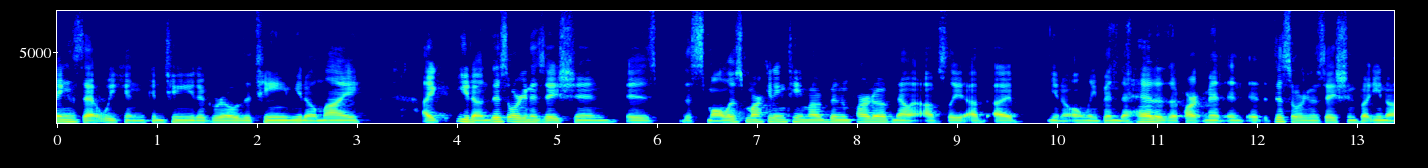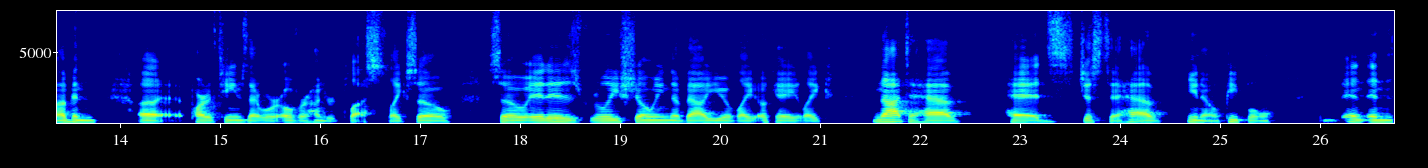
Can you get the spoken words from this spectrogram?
things that we can continue to grow the team. You know, my like you know, this organization is the smallest marketing team I've been a part of. Now, obviously, I've I've you know only been the head of the department in, at this organization, but you know, I've been uh, part of teams that were over 100 plus. Like so, so it is really showing the value of like okay, like not to have heads just to have you know people in, in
